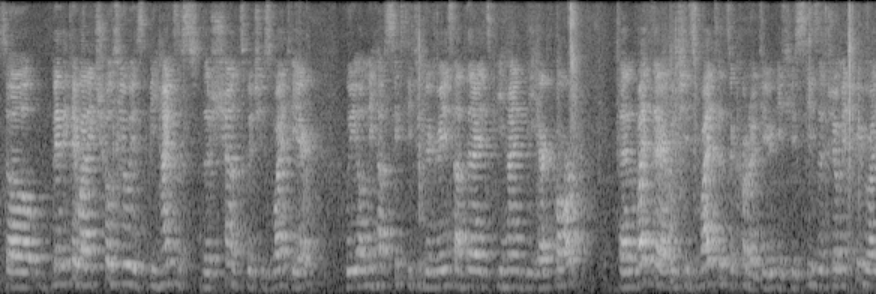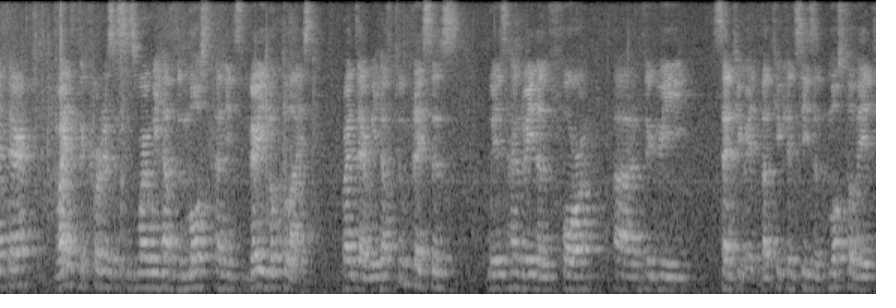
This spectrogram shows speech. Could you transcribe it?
So basically what it shows you is behind the, the shunt, which is right here, we only have 62 degrees, up there it's behind the air core. And right there, which is right at the corner, you, if you see the geometry right there, right at the corner, this is where we have the most, and it's very localized. Right there, we have two places with 104 uh, degree centigrade, but you can see that most of it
